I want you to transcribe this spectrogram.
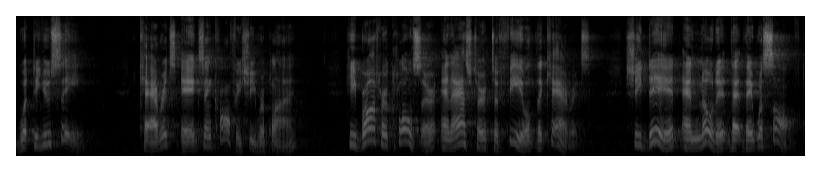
What do you see? Carrots, eggs, and coffee, she replied. He brought her closer and asked her to feel the carrots. She did and noted that they were soft.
